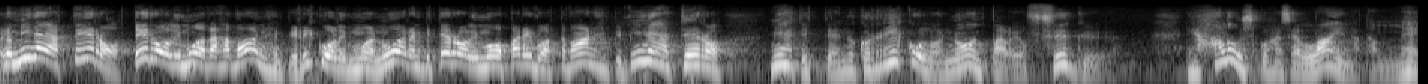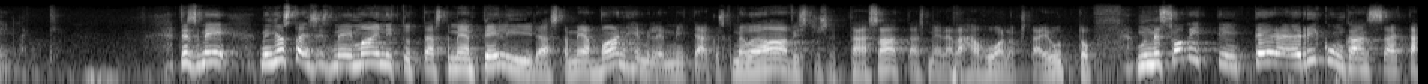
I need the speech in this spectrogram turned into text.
No minä ja Tero. Tero oli mua vähän vanhempi. Riku oli mua nuorempi. Tero oli mua pari vuotta vanhempi. Minä ja Tero mietittiin, että no kun Rikulla on noin paljon fygyä, niin haluaisikohan se lainata meillekin? Tässä me, me jostain syystä me ei mainittu tästä meidän peli meidän vanhemmille mitään, koska meillä oli aavistus, että tämä saattaisi meidän vähän huonoksi tämä juttu. Mutta me sovittiin te, Rikun kanssa, että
